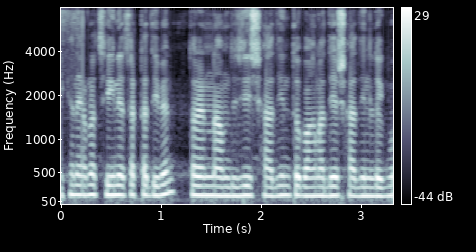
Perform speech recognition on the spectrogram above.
এখানে আপনার সিগনেচারটা দিবেন। ধরেন নাম দিয়েছি স্বাধীন, তো বাংলা দিয়ে স্বাধীন লিখব।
